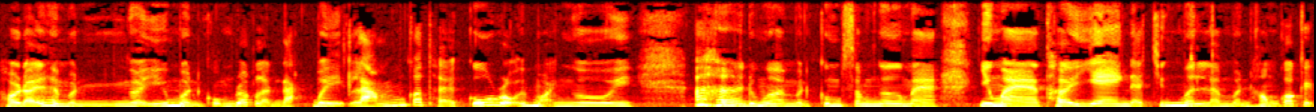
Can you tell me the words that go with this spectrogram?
hồi đấy thì mình nghĩ mình cũng rất là đặc biệt lắm có thể cứu rỗi mọi người. À, đúng rồi mình cung xâm ngư mà. Nhưng mà thời gian đã chứng minh là mình không có cái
